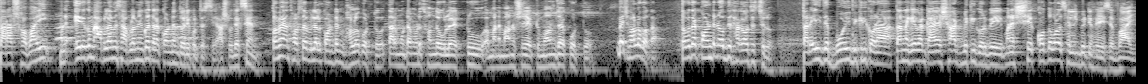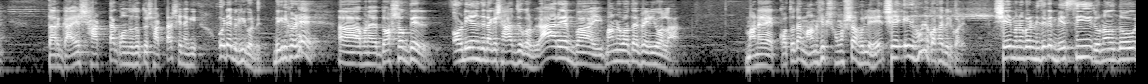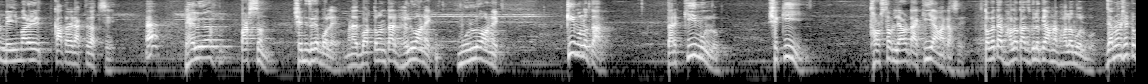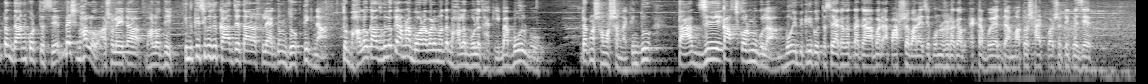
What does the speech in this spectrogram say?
তারা সবাই মানে এরকম আবলামি সাবলামি করে তারা কন্টেন্ট তৈরি করতেছে। আসলে দেখছেন? তবে হ্যাঁ থরসা বিল্লাল কন্টেন্ট ভালো করতো, তার মোটামুটি ছন্দগুলো একটু মানে মানুষের একটু মন জয় করতো। বেশ ভালো কথা। তবে তার কন্টেন্ট অবধি থাকা উচিত ছিল। তার এই যে বই বিক্রি করা, তার নাকি এবার গায়ে শার্ট বিক্রি করবে মানে সে কত বড় সেলিব্রিটি হয়েছে ভাই। তার গায়ের শার্টটা গন্ধযুক্ত শার্টটা সে নাকি ওইটা বিক্রি করবে। বিক্রি করে মানে দর্শকদের অডিয়েন্সদের নাকি সাহায্য করবে। আরে ভাই, মানবতার ফেরিওয়ালা। মানে কতটা মানসিক সমস্যা হলে সে এই ধরনের কথা বের করে। সে মনে করে নিজেকে মেসি, রোনালদো, নেইমারের কাতারে রাখতে যাচ্ছে। হ্যাঁ? ভ্যালু অফ পার্সন সে নিজেকে বলে। মানে বর্তমান তার ভ্যালু অনেক, মূল্য অনেক। কি মূল্য তার? তার কি মূল্য? সে কি? থটস অফ লেওয়াটা কি আমার কাছে? তবে তার ভালো কাজগুলোকে আমরা ভালো বলব। যেমন সে টুকটাক দান করতেছে, বেশ ভালো, আসলে এটা ভালো দিক। কিন্তু কিছু কিছু কাজ যে তার আসলে একদম যৌক্তিক না, তো ভালো কাজগুলোকে আমরা বরাবরের মধ্যে ভালো বলে থাকি বা বলব। এটা কোনো সমস্যা না। কিন্তু তার যে কাজকর্মগুলা, বই বিক্রি করতেছে এক হাজার টাকা, আবার পাঁচশো বাড়াইছে, পনেরোশো টাকা একটা বইয়ের দাম, মাত্র ষাট পঁয়ষট্টি পেজের।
